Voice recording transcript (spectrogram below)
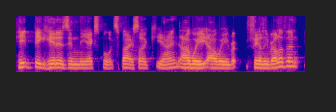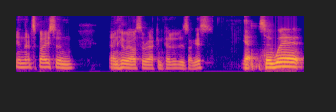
hit, big hitters in the export space? Like, you know, are we are we fairly relevant in that space, and and who else are our competitors? I guess. Yeah. So where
